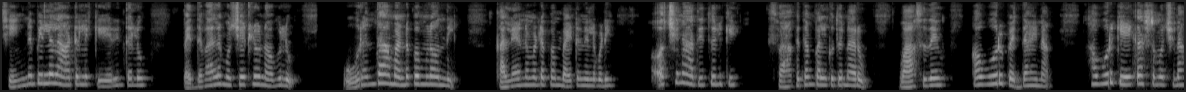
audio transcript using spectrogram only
చిన్న పిల్లల ఆటల కేరింతలు, పెద్దవాళ్ళ ముచ్చట్లు, నవ్వులు. ఊరంతా ఆ మండపంలో ఉంది. కళ్యాణ మండపం బయట నిలబడి వచ్చిన అతిథులకి స్వాగతం పలుకుతున్నారు. వాసుదేవ్ ఆ ఊరు పెద్దాయన. ఆ ఊరికి ఏ కష్టం వచ్చినా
